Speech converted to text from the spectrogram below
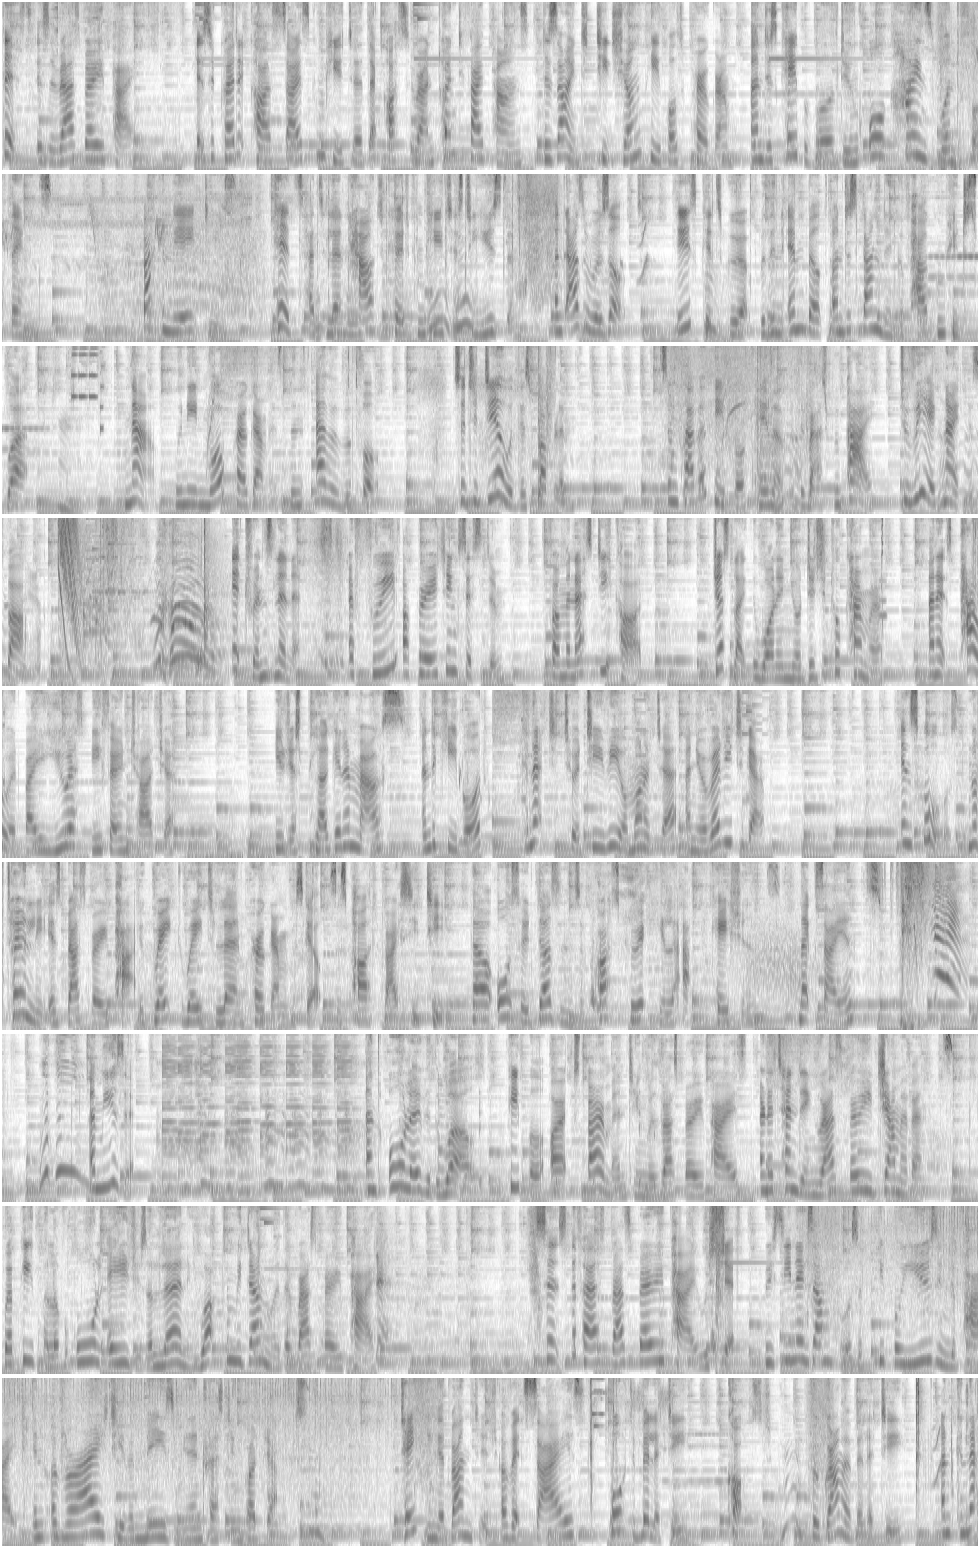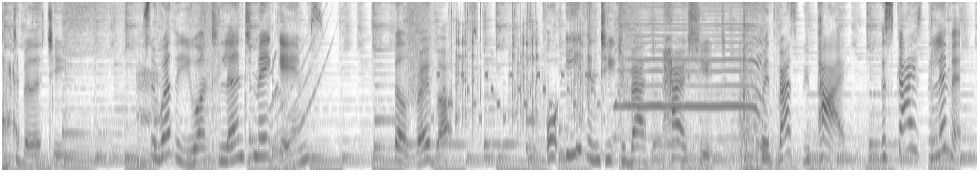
This is a Raspberry Pi. It's a credit card-sized computer that costs around £25, designed to teach young people to program, and is capable of doing all kinds of wonderful things. Back in the 80s, kids had to learn how to code computers to use them, and as a result, these kids grew up with an inbuilt understanding of how computers work. Now, we need more programmers than ever before. So to deal with this problem, some clever people came up with the Raspberry Pi to reignite the spark. It runs Linux, a free operating system from an SD card, just like the one in your digital camera, and it's powered by a USB phone charger. You just plug in a mouse and a keyboard, connect it to a TV or monitor, and you're ready to go. In schools, not only is Raspberry Pi a great way to learn programming skills as part of ICT, there are also dozens of cross-curricular applications, like science and music. And all over the world, people are experimenting with Raspberry Pis and attending Raspberry Jam events, where people of all ages are learning what can be done with a Raspberry Pi. Since the first Raspberry Pi was shipped, we've seen examples of people using the Pi in a variety of amazing and interesting projects. Taking advantage of its size, portability, cost, programmability, and connectability. So whether you want to learn to make games, build robots, or even teach a bird to parachute, with Raspberry Pi, the sky's the limit.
